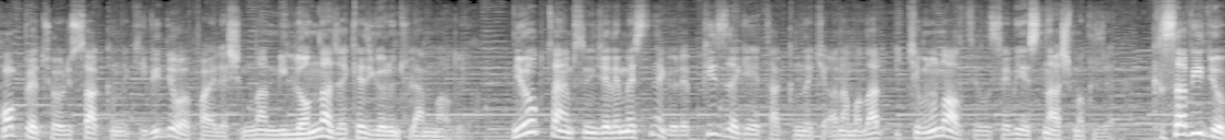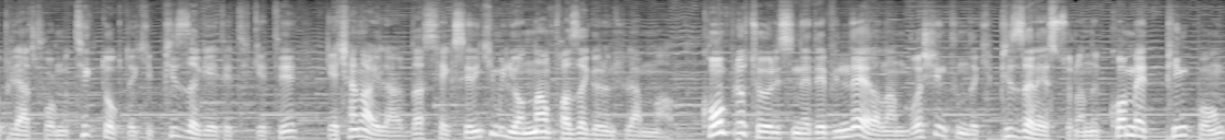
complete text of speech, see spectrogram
komplo teorisi hakkındaki video ve paylaşımlar milyonlarca kez görüntülenme alıyor. New York Times'ın incelemesine göre Pizzagate hakkındaki aramalar 2016 yılı seviyesini aşmak üzere. Kısa video platformu TikTok'taki Pizzagate etiketi geçen aylarda 82 milyondan fazla görüntülenme aldı. Komplo teorisinin hedefinde yer alan Washington'daki pizza restoranı Comet Ping Pong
